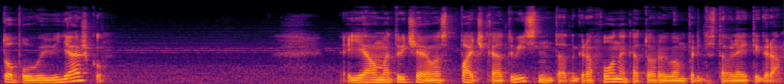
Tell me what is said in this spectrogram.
топовую видяшку, я вам отвечаю, у вас пачка отвиснет от графона, который вам предоставляет игра.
